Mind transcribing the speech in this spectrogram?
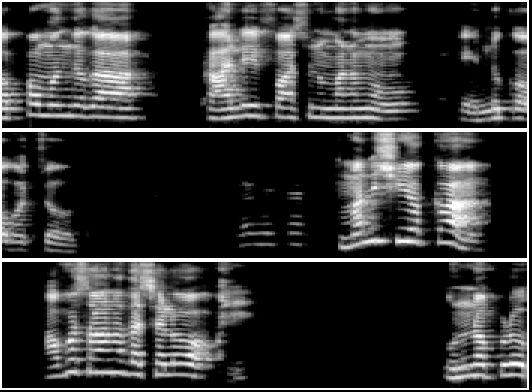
గొప్ప మందుగా కాలీఫాస్ను మనము ఎన్నుకోవచ్చు. మనిషి యొక్క అవసాన దశలో ఉన్నప్పుడు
